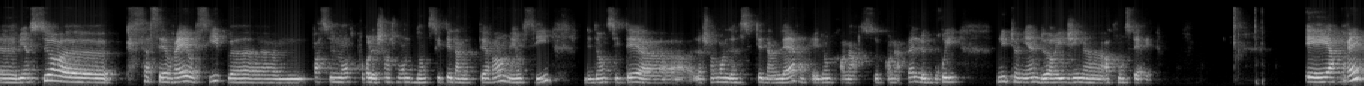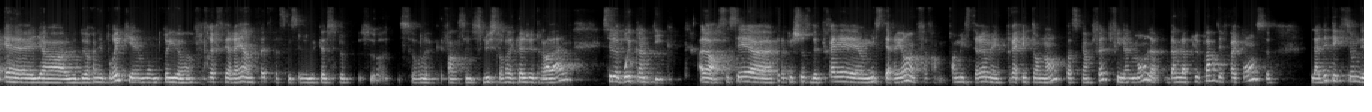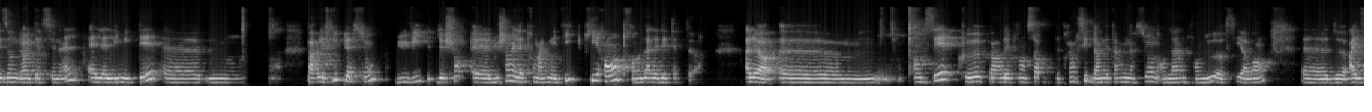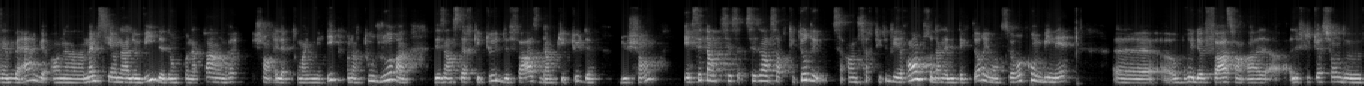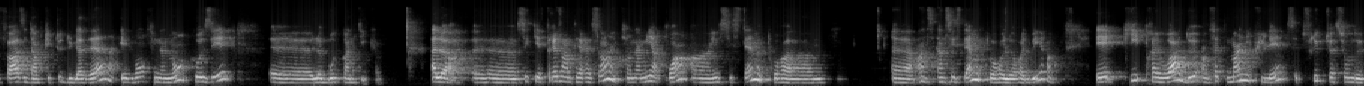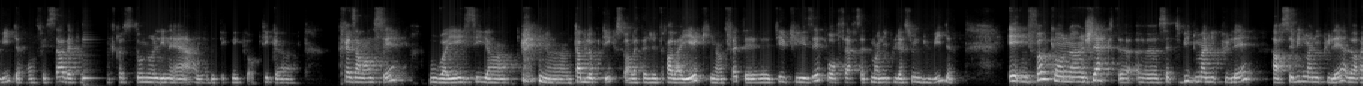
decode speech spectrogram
Euh, bien sûr, euh, ça c'est vrai aussi, euh, pas seulement pour le changement de densité dans le terrain, mais aussi densités, le changement de densité dans l'air. Et donc, on a ce qu'on appelle le bruit newtonien d'origine atmosphérique. Et après, il y a le dernier bruit qui est mon bruit préféré en fait, parce que c'est celui sur lequel je travaille, c'est le bruit quantique. Alors, ça, c'est euh, quelque chose de très mystérieux, enfin, pas mystérieux, mais très étonnant, parce qu'en fait, finalement, dans la plupart des fréquences, la détection des ondes gravitationnelles, elle est limitée euh, par les fluctuations du vide de champ, euh, du champ électromagnétique qui rentre dans les détecteurs. Alors, euh, on sait que par les principes d'indétermination, on l'a entendu aussi avant, euh, de Heisenberg, on a, même si on a le vide, donc on n'a pas un vrai champ électromagnétique, on a toujours des incertitudes de phase, d'amplitude du champ. Et ces, incertitudes, incertitudes rentrent dans les détecteurs et vont se recombiner euh, au bruit de phase, à, les fluctuations de phase et d'amplitude du laser et vont finalement causer le bruit quantique. Alors, euh, ce qui est très intéressant, c'est qu'on a mis à point un, système pour, euh, un, système pour le réduire et qui prévoit de en fait, manipuler cette fluctuation de vide. On fait ça avec des cristaux non linéaires, il y a des techniques optiques très avancées. Vous voyez ici, un, table optique sur laquelle j'ai travaillé qui en fait a été utilisé pour faire cette manipulation du vide. Et une fois qu'on injecte euh, cette vide manipulée, alors c'est vide manipulé, alors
